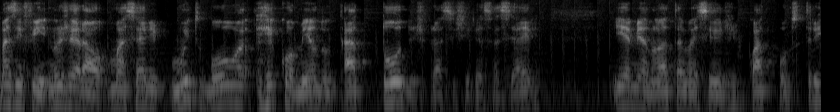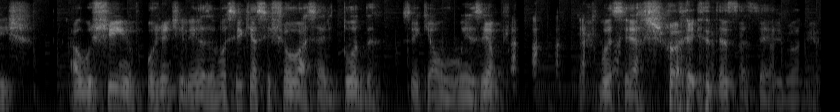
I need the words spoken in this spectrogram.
Mas enfim, no geral, uma série muito boa. Recomendo a todos para assistirem essa série. E a minha nota vai ser de 4.3. Augustinho, por gentileza, você que assistiu a série toda, você que é um exemplo, o que, que você achou aí dessa série, meu amigo?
